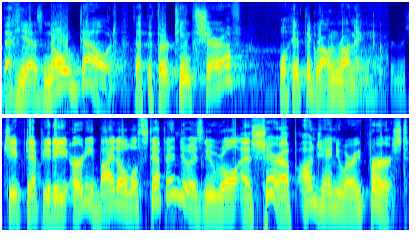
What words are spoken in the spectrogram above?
that he has no doubt that the 13th sheriff will hit the ground running. Chief Deputy Ernie Beitel will step into his new role as sheriff on January 1st.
